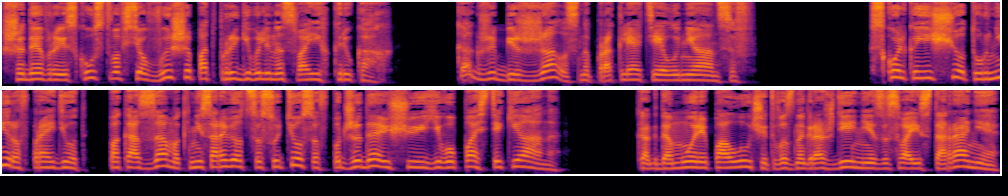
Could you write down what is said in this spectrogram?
Шедевры искусства все выше подпрыгивали на своих крюках. Как же безжалостно проклятие лунианцев! Сколько еще турниров пройдет, пока замок не сорвется с утесов, поджидающую его пасть океана? Когда море получит вознаграждение за свои старания,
